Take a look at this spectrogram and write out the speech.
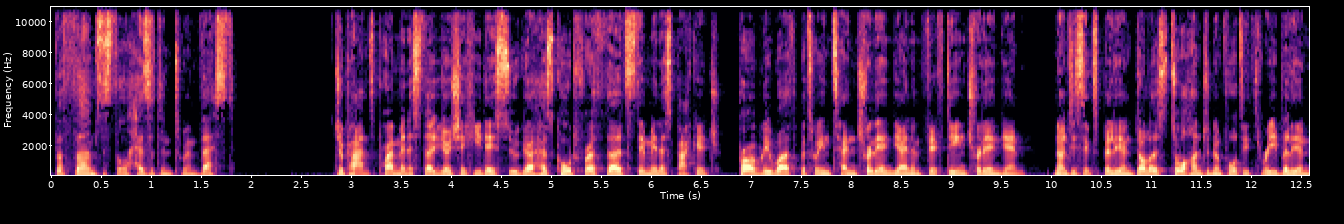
But firms are still hesitant to invest. Japan's Prime Minister Yoshihide Suga has called for a third stimulus package, probably worth between 10 trillion yen and 15 trillion yen, $96 billion to $143 billion.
